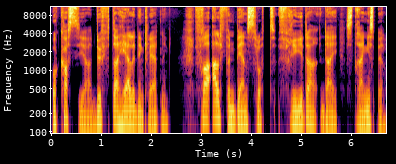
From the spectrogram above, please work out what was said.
og kassia dufter hele din kledning. Fra elfenbenslott fryder deg strengespill.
